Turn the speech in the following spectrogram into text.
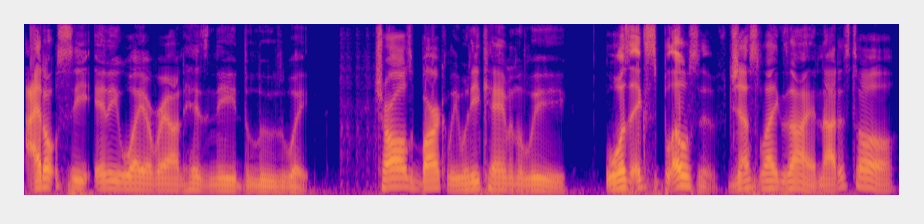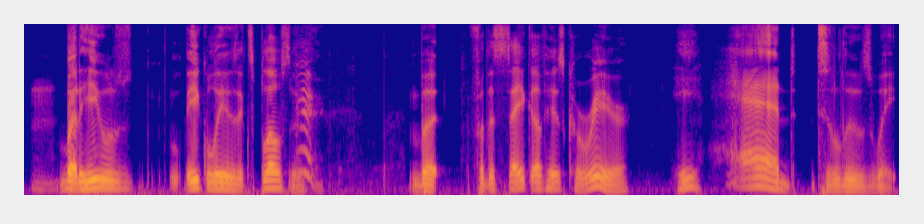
I don't see any way around his need to lose weight. Charles Barkley, when he came in the league, was explosive, just like Zion. Not as tall, but he was equally as explosive. Yeah. But for the sake of his career, he had to lose weight.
